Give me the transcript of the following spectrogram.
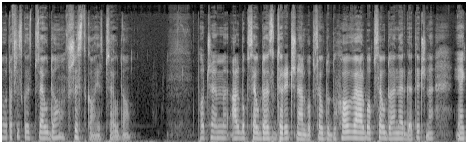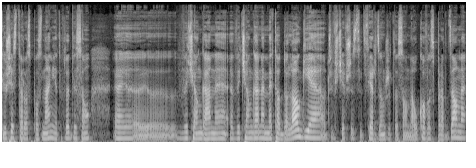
bo to wszystko jest pseudo, wszystko jest pseudo. Po czym albo pseudoezoteryczne, albo pseudoduchowe, albo pseudoenergetyczne. Jak już jest to rozpoznanie, to wtedy są e, wyciągane, wyciągane metodologie. Oczywiście wszyscy twierdzą, że to są naukowo sprawdzone.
